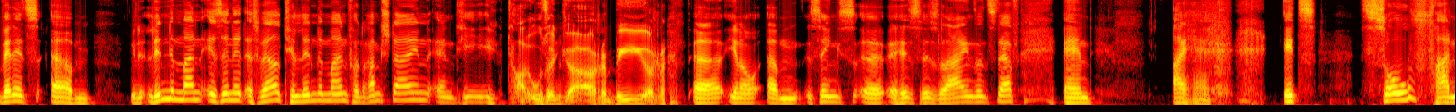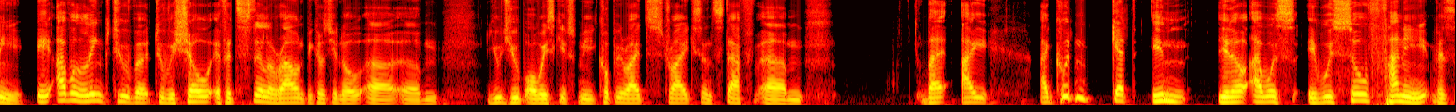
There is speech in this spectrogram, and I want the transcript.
that it's um, Lindemann is in it as well. Till Lindemann von Rammstein, and he Tausend Jahre Bier, uh, you know, um, sings uh, his his lines and stuff. And I had it's so funny. I will link to the to the show if it's still around because you know uh, um, YouTube always gives me copyright strikes and stuff. Um, but I I couldn't get in. You know, I was it was so funny with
